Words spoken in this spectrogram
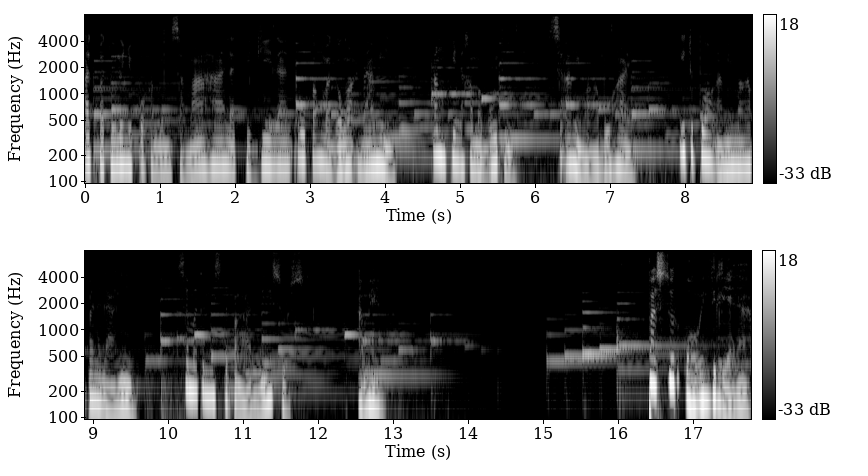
at patuloy niyo po kaming samahan at pigilan upang magawa namin ang pinakamabuti sa aming mga buhay. Ito po ang aming mga panalangin sa matamis na pangalan ni Jesus. Amen. Pastor Owen Villena,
